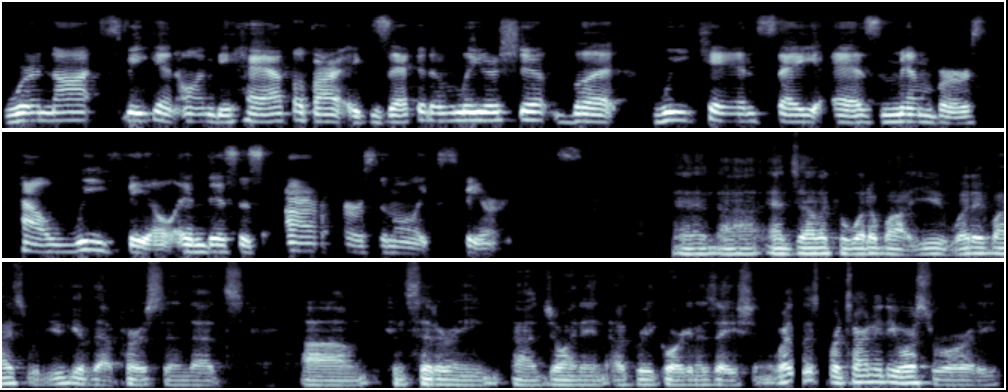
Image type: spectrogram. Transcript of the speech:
we're not speaking on behalf of our executive leadership, but we can say as members how we feel. And this is our personal experience. And uh, Angelika, what about you? What advice would you give that person that's um, considering uh, joining a Greek organization, whether it's fraternity or sorority?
